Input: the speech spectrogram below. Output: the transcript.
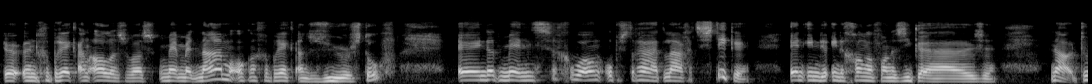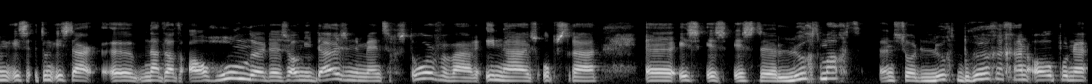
er een gebrek aan alles was, met, met name ook een gebrek aan zuurstof. En dat mensen gewoon op straat lagen te stikken. En in de, in de gangen van de ziekenhuizen. Nou, toen is, toen is daar, uh, nadat al honderden, zo niet duizenden mensen gestorven waren in huis, op straat, uh, is, is, is de luchtmacht een soort luchtbruggen gaan openen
